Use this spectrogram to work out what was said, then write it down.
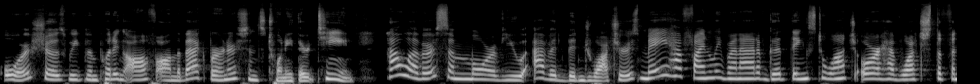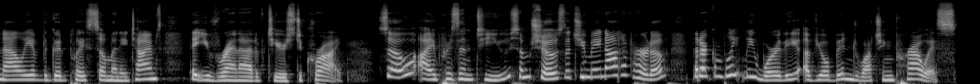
or shows we've been putting off on the back burner since 2013. However, some more of you avid binge watchers may have finally run out of good things to watch or have watched the finale of The Good Place so many times that you've ran out of tears to cry. So, I present to you some shows that you may not have heard of that are completely worthy of your binge watching prowess.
